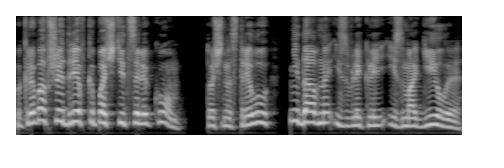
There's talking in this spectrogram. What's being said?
покрывавшая древко почти целиком. Точно стрелу недавно извлекли из могилы.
